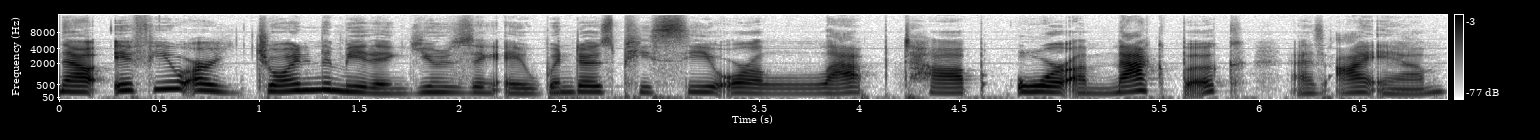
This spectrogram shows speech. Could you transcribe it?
Now, if you are joining the meeting using a Windows PC or a laptop or a MacBook, as I am,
